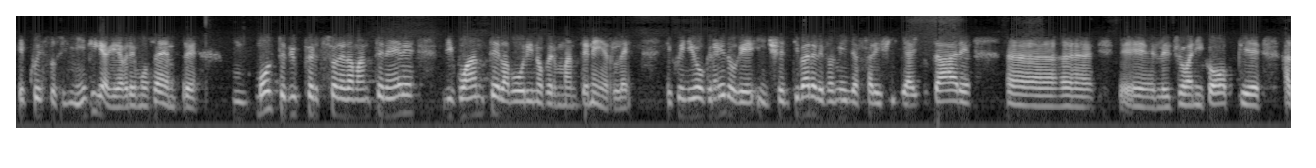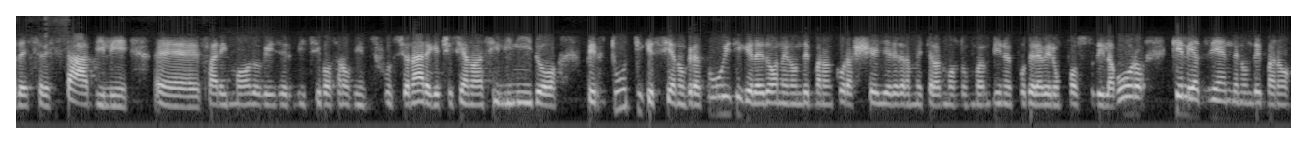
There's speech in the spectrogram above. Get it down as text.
e questo significa che avremo sempre molte più persone da mantenere di quante lavorino per mantenerle. E quindi io credo che incentivare le famiglie a fare figli, aiutare eh, eh, le giovani coppie ad essere stabili, eh, fare in modo che i servizi possano funzionare, che ci siano asili nido per tutti, che siano gratuiti, che le donne non debbano ancora scegliere tra mettere al mondo un bambino e poter avere un posto di lavoro, che le aziende non debbano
